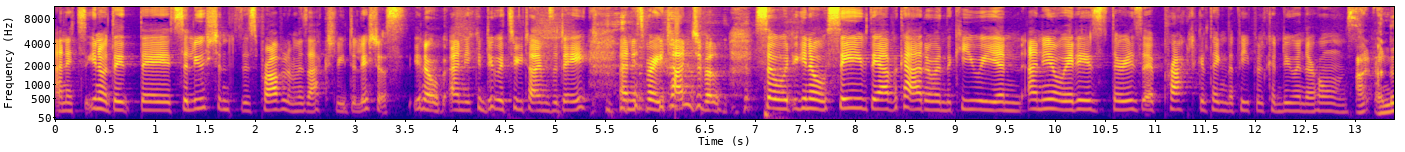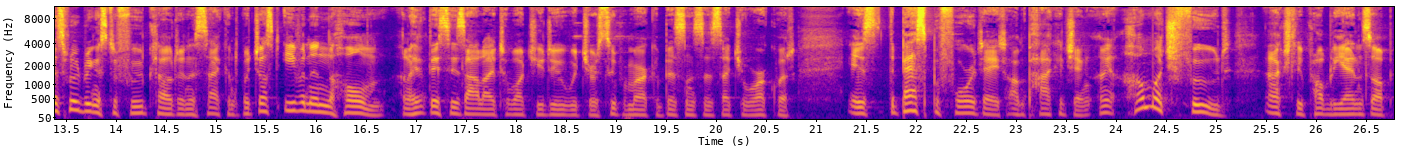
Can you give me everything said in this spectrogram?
And it's you know the the solution to this problem is actually delicious, you know, and you can do it three times a day, and it's very tangible. So you know, save the avocado and the kiwi, and and you know, it is there is a practical thing that people can do in their homes. And, and this will bring us to FoodCloud in a second, but just even in the home, and I think this is allied to what you do with your supermarket businesses that you work with, is the best before date on packaging. I mean, how much food actually probably ends up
